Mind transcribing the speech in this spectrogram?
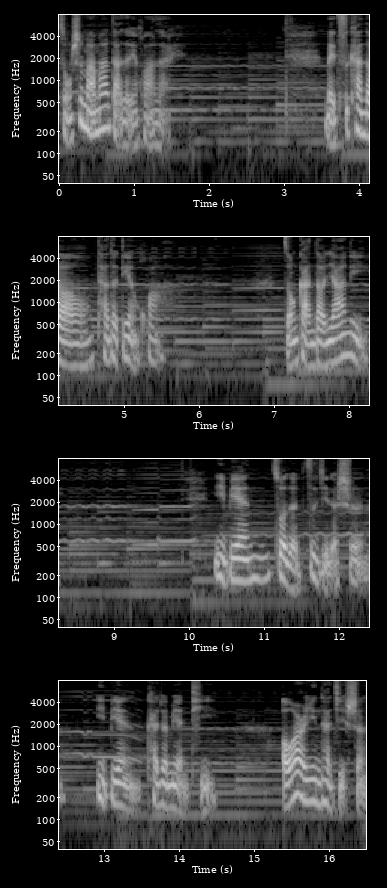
总是妈妈打的电话来。每次看到他的电话，总感到压力。一边做着自己的事，一边开着免提，偶尔应他几声，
